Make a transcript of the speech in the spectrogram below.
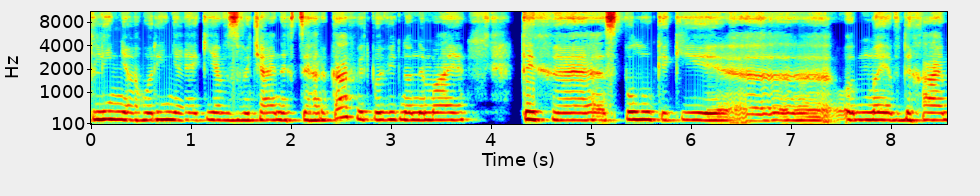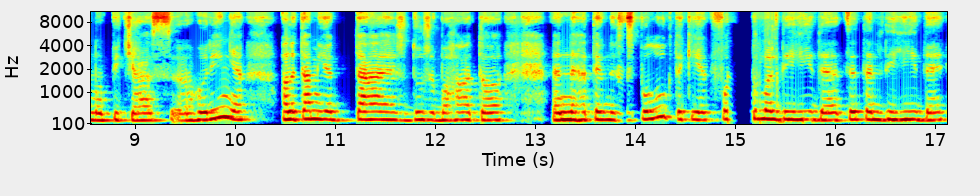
тління, горіння, який є в звичайних цигарках, відповідно, немає тих е, сполук, які е, ми вдихаємо під час горіння, але там є теж дуже багато негативних сполук, такі як формальдегіди, ацетальдегіди,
